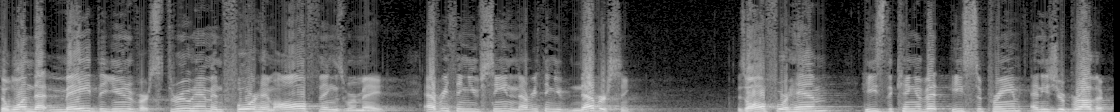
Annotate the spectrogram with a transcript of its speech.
the one that made the universe. Through him and for him, all things were made. Everything you've seen and everything you've never seen is all for him. He's the King of it, He's supreme, and He's your brother.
